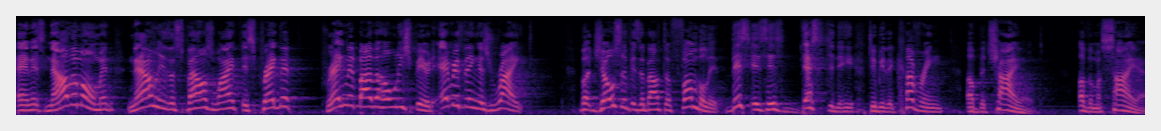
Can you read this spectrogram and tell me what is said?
And it's now the moment. Now his espoused wife is pregnant, pregnant by the Holy Spirit. Everything is right. But Joseph is about to fumble it. This is his destiny to be the covering of the child, of the Messiah.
